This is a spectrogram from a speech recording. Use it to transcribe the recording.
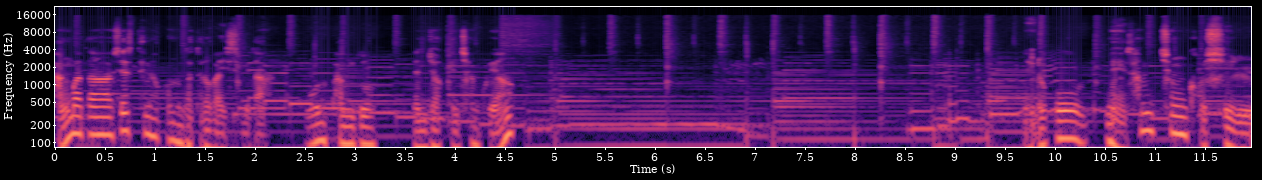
방마다 시스템 효과는 다 들어가 있습니다. 올 방도 면적 괜찮고요. 네, 그리고 네, 3층 거실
